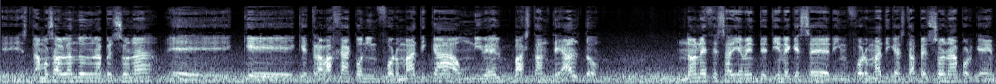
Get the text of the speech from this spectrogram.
estamos hablando de una persona eh, que, que trabaja con informática a un nivel bastante alto. No necesariamente tiene que ser informática esta persona, porque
